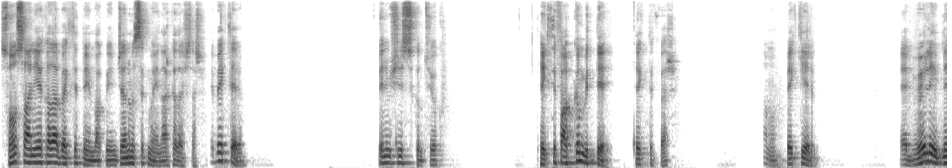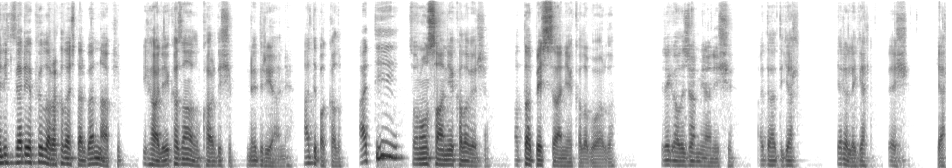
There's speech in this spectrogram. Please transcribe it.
Son saniyeye kadar bekletmeyin bak benim canımı sıkmayın arkadaşlar. E beklerim. Benim için hiç sıkıntı yok. Teklif hakkım bitti. Teklif ver. Tamam bekleyelim. E böyle ibnelikler yapıyorlar arkadaşlar. Ben ne yapayım? İhaleyi kazanalım kardeşim. Nedir yani? Hadi bakalım. Hadi. Son 10 saniye kala vereceğim. Hatta 5 saniye kala bu arada. Direkt alacağım yani işi. Hadi hadi gel. Gel hele gel. 5. Gel.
